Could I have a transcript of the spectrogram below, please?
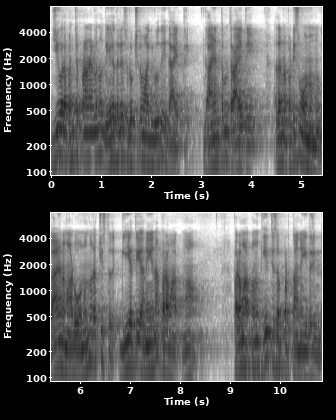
ಜೀವರ ಪಂಚಪ್ರಾಣಗಳನ್ನು ದೇಹದಲ್ಲಿ ಸುರಕ್ಷಿತವಾಗಿಡುವುದೇ ಗಾಯತ್ರಿ. ಗಾಯಂತಂ ತ್ರಾಯತೆ. ಅದನ್ನು ಪಠಿಸುವವನನ್ನು ಗಾಯನ ಮಾಡುವವನನ್ನು ರಕ್ಷಿಸುತ್ತದೆ. ಗೀಯತೆ ಅನೇನ ಪರಮಾತ್ಮ. ಪರಮಾತ್ಮನು ಕೀರ್ತಿಸಲ್ಪಡ್ತಾನೆ ಇದರಿಂದ.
